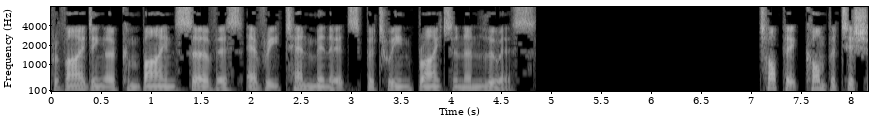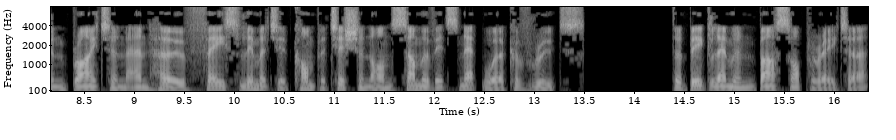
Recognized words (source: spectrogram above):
providing a combined service every 10 minutes between Brighton and Lewes. Topic competition Brighton and Hove face limited competition on some of its network of routes. The Big Lemon Bus Operator,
